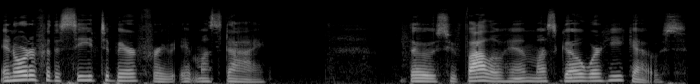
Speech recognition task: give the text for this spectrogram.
In order for the seed to bear fruit, it must die. Those who follow him must go where he goes.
